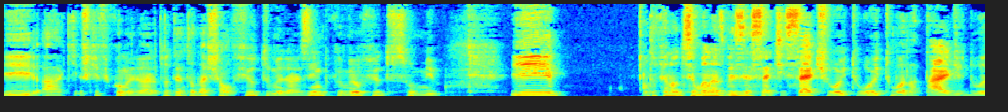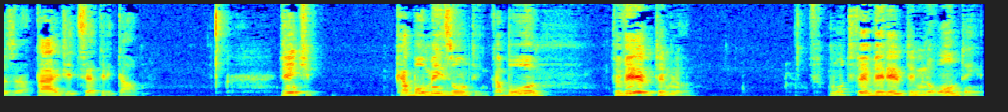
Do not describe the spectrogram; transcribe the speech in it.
e ah, aqui acho que ficou melhor. Eu estou tentando achar um filtro melhorzinho, porque o meu filtro sumiu. E no final de semana, às vezes é 7 7, 8 8, 1 da tarde, 2 da tarde, etc e tal. Gente, acabou o mês ontem. Acabou. Fevereiro terminou. Como fevereiro terminou ontem,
